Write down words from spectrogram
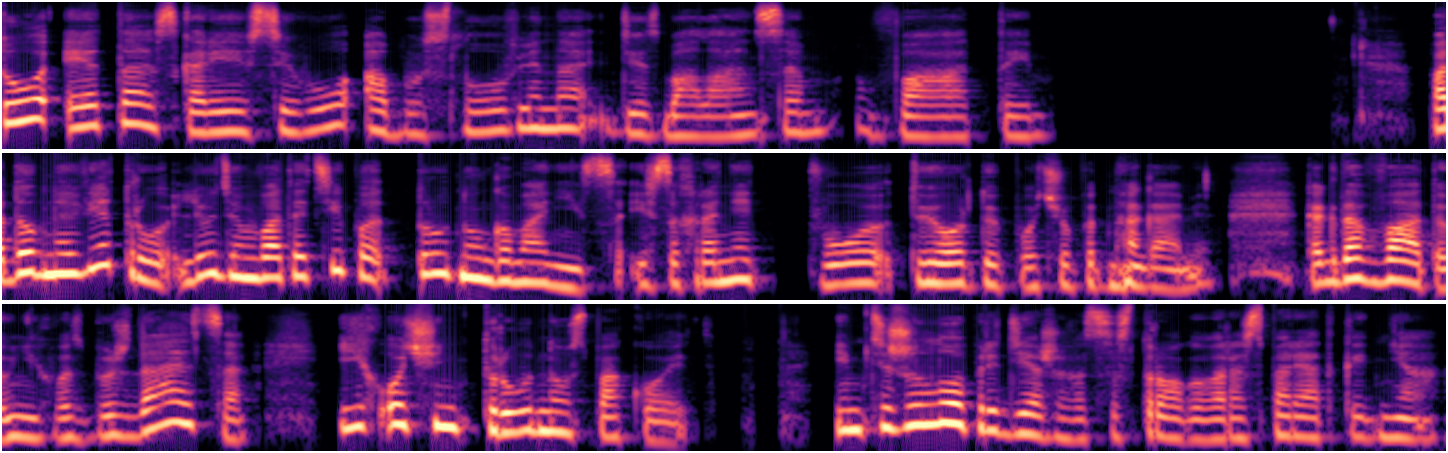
то это, скорее всего, обусловлено дисбалансом ваты. Подобно ветру, людям вата типа трудно угомониться и сохранять твердую почву под ногами. Когда вата у них возбуждается, их очень трудно успокоить. Им тяжело придерживаться строгого распорядка дня.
